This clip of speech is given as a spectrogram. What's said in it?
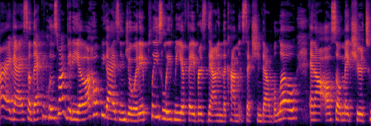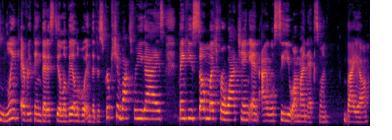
All right, guys. So that concludes my video. I hope you guys enjoyed it. Please leave me your favorites down in the comment section down below. And I'll also make sure to link everything that is still available in the description box for you guys. Thank you so much for watching and I will see you on my next one. Bye, y'all.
